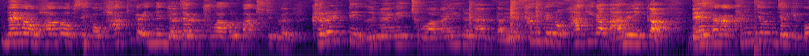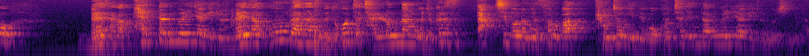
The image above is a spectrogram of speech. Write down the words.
내가 화가 없으니까 화기가 있는 여자를 궁합으로 맞춰주는 거예요. 그럴 때 음양의 조화가 일어납니다. 왜 상대로 화기가 많으니까 매사가 긍정적이고 매사가 밝다는 걸 이야기죠. 매사 우울하다는 거죠. 혼자 잘 논다는 거죠. 그래서 딱 집어넣으면 서로가 교정이 되고 고쳐진다는 걸 이야기해 주는 것입니다.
